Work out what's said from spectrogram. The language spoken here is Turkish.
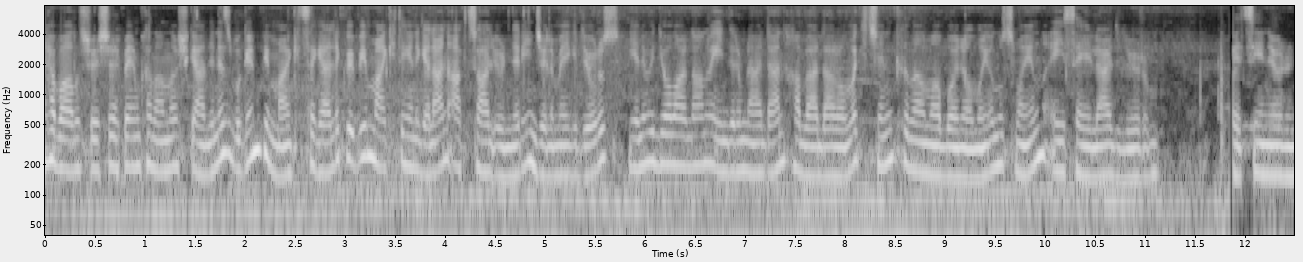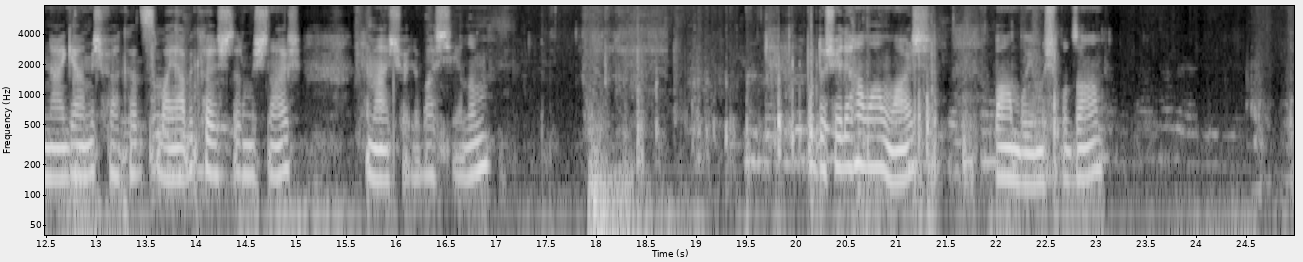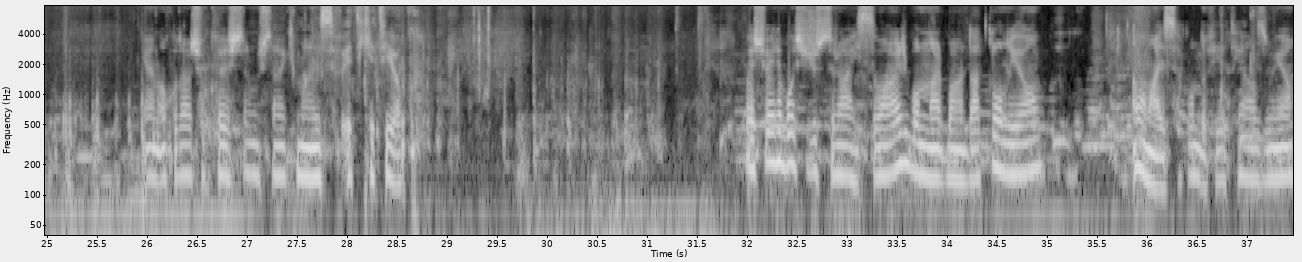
Merhaba Alışveriş benim kanalıma hoş geldiniz. Bugün bir markete geldik ve bir markete yeni gelen aktüel ürünleri incelemeye gidiyoruz. Yeni videolardan ve indirimlerden haberdar olmak için kanalıma abone olmayı unutmayın. İyi seyirler diliyorum. Evet yeni ürünler gelmiş fakat bayağı bir karıştırmışlar. Hemen şöyle başlayalım. Burada şöyle havan var. Bambuymuş bu da. Yani o kadar çok karıştırmışlar ki maalesef etiketi yok. Ve şöyle başucu sürahisi var. Bunlar bardaklı oluyor. Ama maalesef bunda fiyatı yazmıyor.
